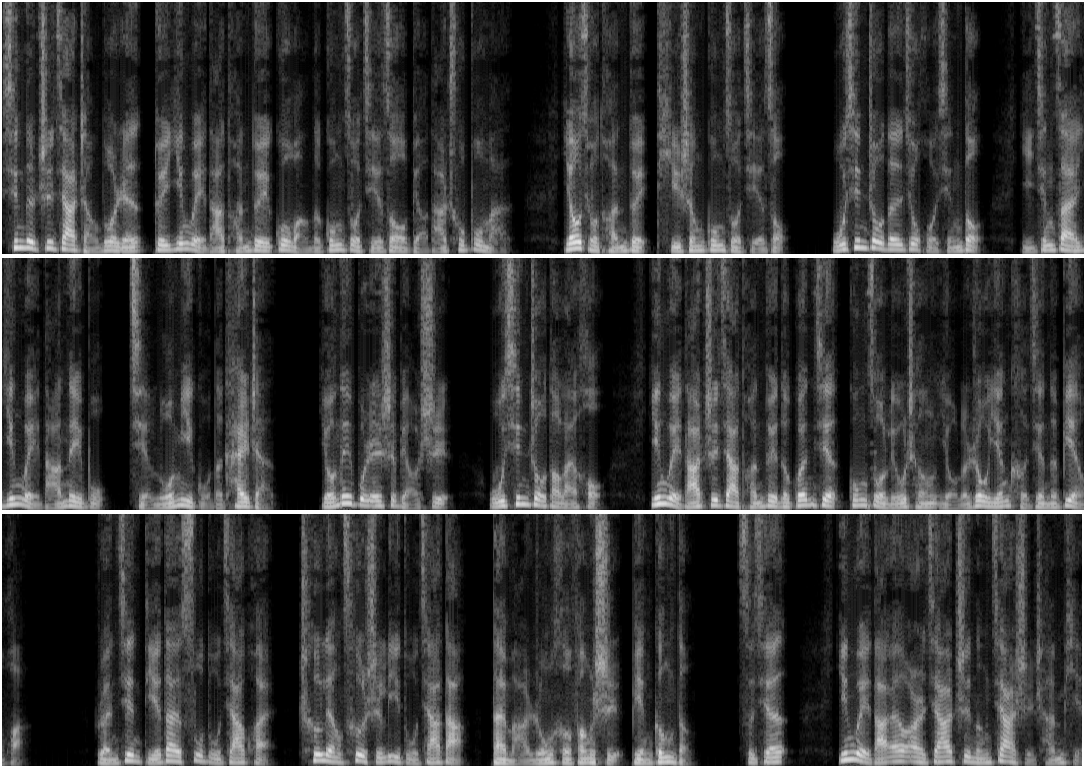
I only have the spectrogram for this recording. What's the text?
新的支架掌舵人对英伟达团队过往的工作节奏表达出不满，要求团队提升工作节奏。吴新宙的救火行动已经在英伟达内部紧锣密鼓的开展。有内部人士表示，吴新宙到来后，英伟达支架团队的关键工作流程有了肉眼可见的变化，软件迭代速度加快，车辆测试力度加大，代码融合方式变更等。此前，英伟达 L 二加智能驾驶产品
